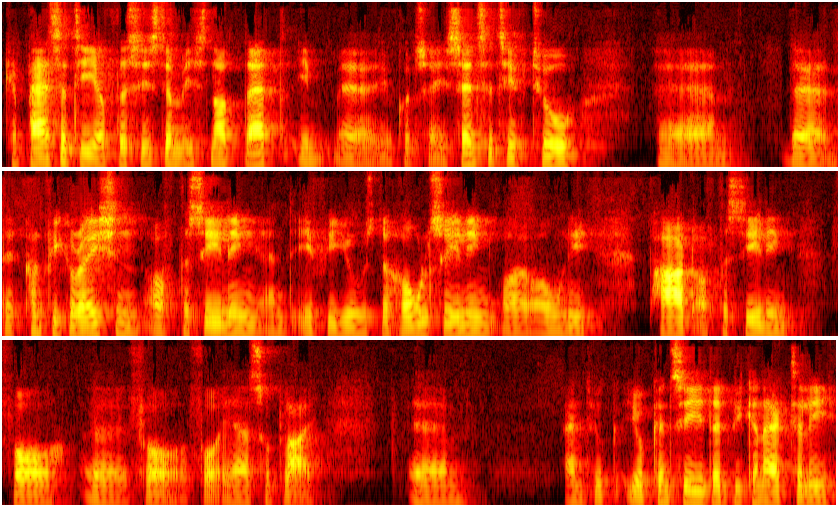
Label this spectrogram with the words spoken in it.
capacity of the system is not that uh, you could say sensitive to um, the the configuration of the ceiling, and if you use the whole ceiling or only part of the ceiling for uh, for for air supply, um, and you you can see that we can actually,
